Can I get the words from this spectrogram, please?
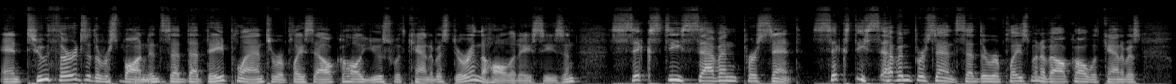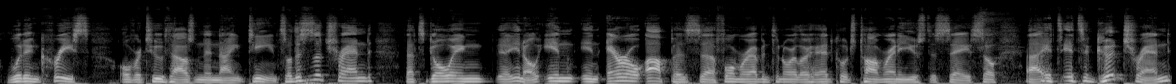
and two thirds of the respondents said that they plan to replace alcohol use with cannabis during the holiday season. 67%, 67% said the replacement of alcohol with cannabis would increase over 2019. So this is a trend that's going, uh, you know, in in arrow up, as uh, former Edmonton Oilers head coach Tom Renney used to say. So uh, it's it's a good trend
